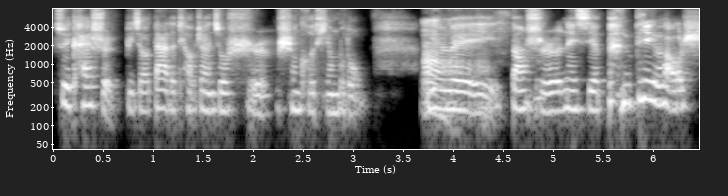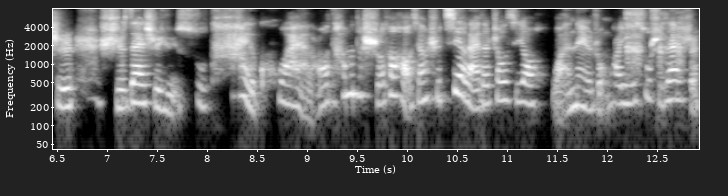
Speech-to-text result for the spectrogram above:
最开始比较大的挑战就是上课听不懂，因哦为当时那些 本地老师实在是语速太快了，然后他们的舌头好像是借来的，着急要还那种，哇，语速实在是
